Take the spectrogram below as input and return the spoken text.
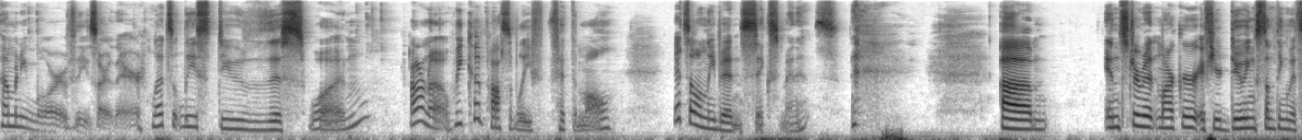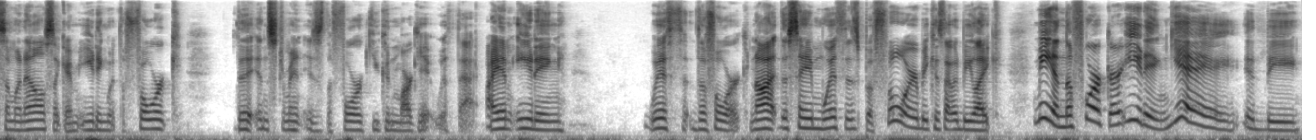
how many more of these are there? Let's at least do this one. I don't know. We could possibly fit them all. It's only been six minutes. um, instrument marker, if you're doing something with someone else, like I'm eating with the fork, the instrument is the fork. You can mark it with that. I am eating with the fork. Not the same with as before, because that would be like, me and the fork are eating, yay! It'd be,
